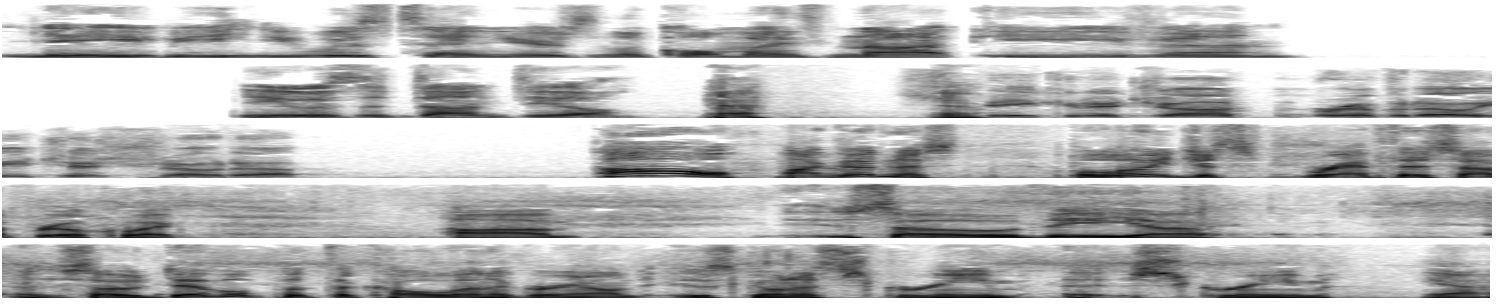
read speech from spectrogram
maybe he was 10 years in the coal mines, not even. He was a done deal. Yeah. yeah. Speaking of John Brivido, he just showed up. Oh my goodness. Well, let me just wrap this up real quick. Um, so the uh, so Devil put the coal in the ground is going to scream uh, scream yeah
